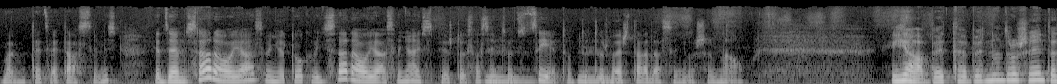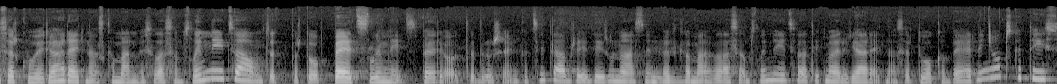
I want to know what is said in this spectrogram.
var tecēt asinis. Ja dzemde saraujās, viņa ar to, ka viņa saraujās, viņa aizspiež tos asinsvadus mm. ciet, un tad mm. tur vairs tāda asiņošana nav. Jā, bet, bet nu, droši vien tas, ar ko ir jārēķinās, kamēr mēs vēl esam slimnīcā, un par to pēc slimnīcas periodu, droši vien, ka citā brīdī runāsim, mm. bet kamēr vēl esam slimnīcā, tikmēr ir jārēķinās ar to, ka bērniņu apskatīs.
